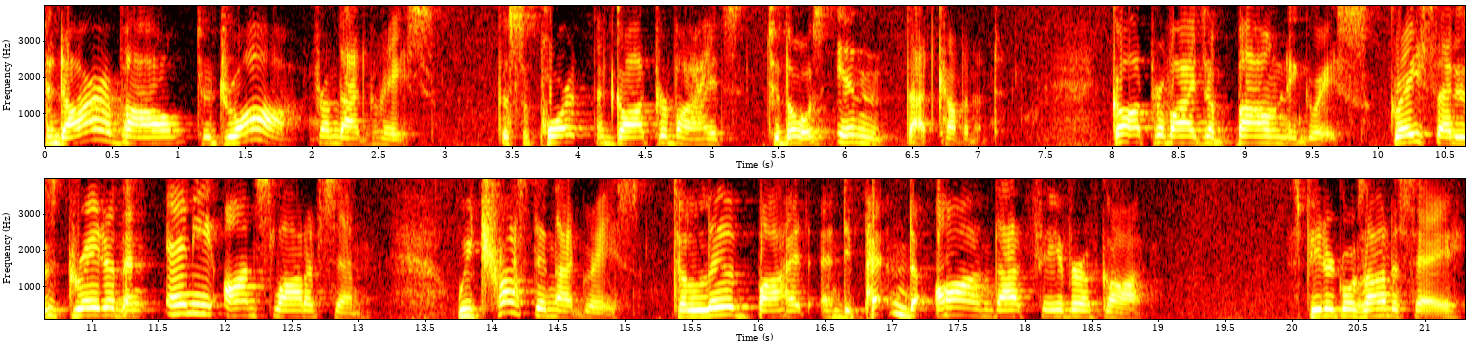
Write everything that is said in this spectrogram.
and our vow to draw from that grace the support that God provides to those in that covenant. God provides abounding grace, grace that is greater than any onslaught of sin. We trust in that grace to live by it and depend on that favor of God. As Peter goes on to say,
